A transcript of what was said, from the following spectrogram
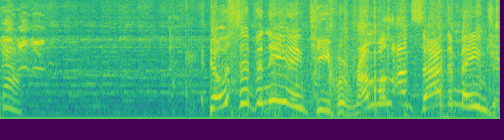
Death. Joseph and the innkeeper rumble outside the manger.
